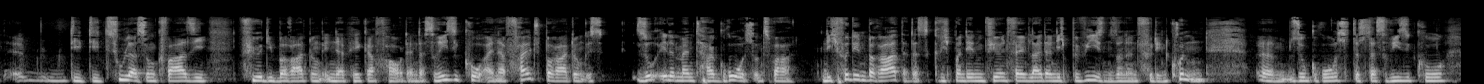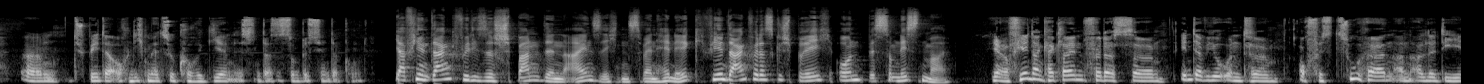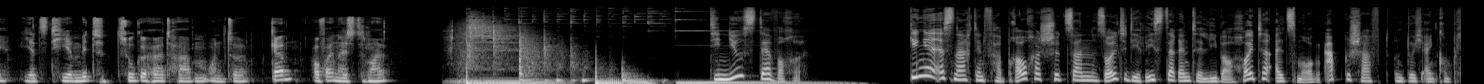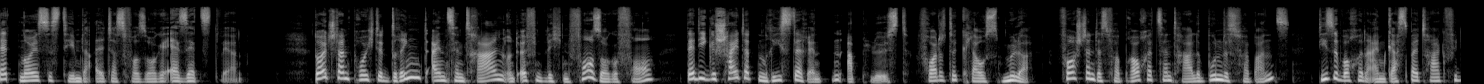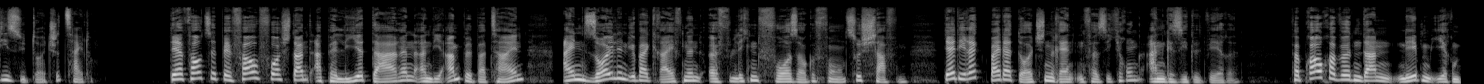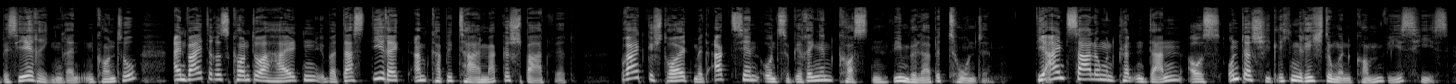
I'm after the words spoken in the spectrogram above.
die, die Zulassung quasi für die Beratung in der PKV. Denn das Risiko einer Falschberatung ist so elementar groß und zwar nicht für den Berater, das kriegt man in vielen Fällen leider nicht bewiesen, sondern für den Kunden ähm, so groß, dass das Risiko ähm, später auch nicht mehr zu korrigieren ist. Und das ist so ein bisschen der Punkt. Ja, vielen Dank für diese spannenden Einsichten, Sven Hennig. Vielen Dank für das Gespräch und bis zum nächsten Mal. Ja, vielen Dank, Herr Klein, für das äh, Interview und äh, auch fürs Zuhören an alle, die jetzt hier mit zugehört haben. Und äh, gern auf ein nächstes Mal. Die News der Woche. Ginge es nach den Verbraucherschützern, sollte die Riester-Rente lieber heute als morgen abgeschafft und durch ein komplett neues System der Altersvorsorge ersetzt werden. Deutschland bräuchte dringend einen zentralen und öffentlichen Vorsorgefonds, der die gescheiterten Riester-Renten ablöst, forderte Klaus Müller, Vorstand des Verbraucherzentrale Bundesverbands, diese Woche in einem Gastbeitrag für die Süddeutsche Zeitung. Der VZBV-Vorstand appelliert darin an die Ampelparteien, einen säulenübergreifenden öffentlichen Vorsorgefonds zu schaffen, der direkt bei der deutschen Rentenversicherung angesiedelt wäre. Verbraucher würden dann neben ihrem bisherigen Rentenkonto ein weiteres Konto erhalten, über das direkt am Kapitalmarkt gespart wird. Breit gestreut mit Aktien und zu geringen Kosten, wie Müller betonte. Die Einzahlungen könnten dann aus unterschiedlichen Richtungen kommen, wie es hieß.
